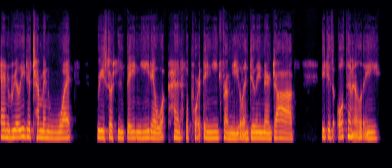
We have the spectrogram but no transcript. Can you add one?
and really determine what resources they need and what kind of support they need from you in doing their jobs. Because ultimately,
